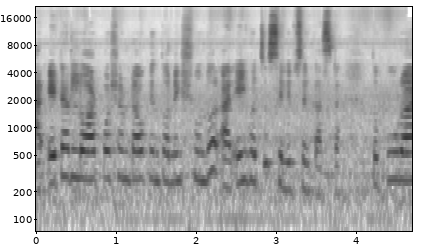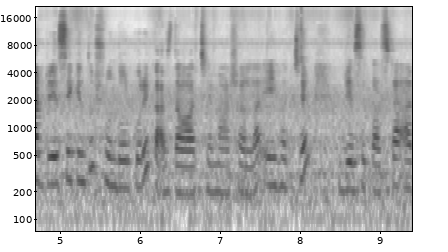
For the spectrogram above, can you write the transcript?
আর এটার লোয়ার পোর্শনটাও কিন্তু অনেক সুন্দর, আর এই হচ্ছে স্লিপসের কাজটা। তো পুরা ড্রেসে কিন্তু সুন্দর করে কাজ দেওয়া আছে মাশাল্লাহ এই হচ্ছে ড্রেসের কাজটা। আর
